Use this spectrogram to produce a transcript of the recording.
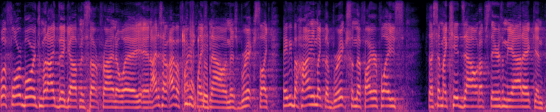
what floorboards might I dig up and start prying away? And I just have, I have a fireplace now, and there's bricks, like maybe behind like the bricks in the fireplace. So I send my kids out upstairs in the attic, and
